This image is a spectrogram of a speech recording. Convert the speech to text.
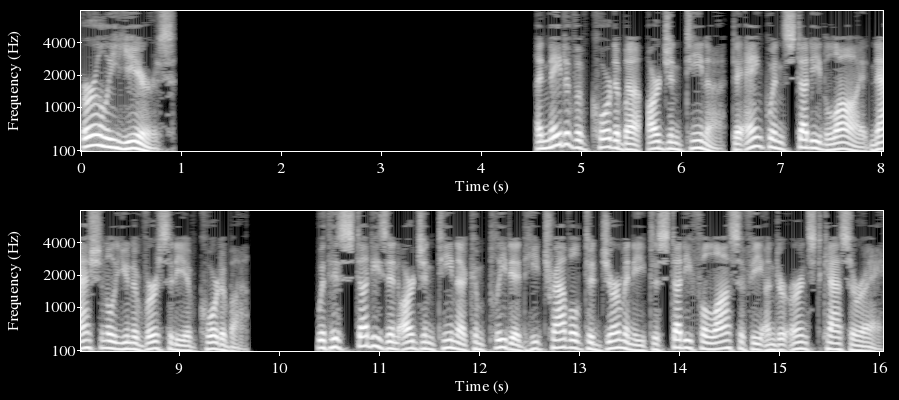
Early years A native of Córdoba, Argentina, de Anquin studied law at National University of Córdoba. With his studies in Argentina completed he traveled to Germany to study philosophy under Ernst Cassirer.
